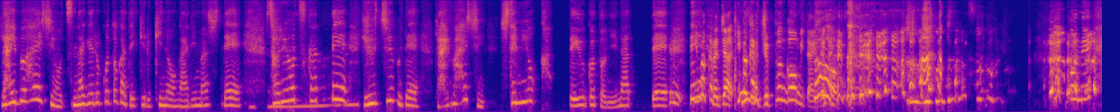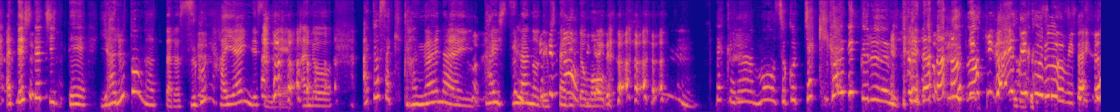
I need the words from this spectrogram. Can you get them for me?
ライブ配信をつなげることができる機能がありまして、それを使って YouTube でライブ配信してみようかっていうことになって、で今からじゃあ今から10分後みたいな。もうね、私たちってやるとなったらすごい早いんですね。あの、後先考えない体質なので、二人とも。だからもうそこ、じゃあ着替えてくるみたいな。着替えてくるみたいな。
